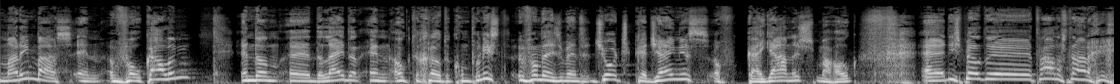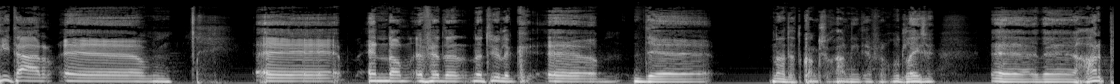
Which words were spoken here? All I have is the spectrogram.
marimba's en vocalen. En dan de leider en ook de grote componist van deze band, George Kajanus, of Kajanus, mag ook. die speelde twaalfsnarige gitaar. Ehm, en dan verder natuurlijk de nou, dat kan ik zo gauw niet even goed lezen. Uh, de harp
